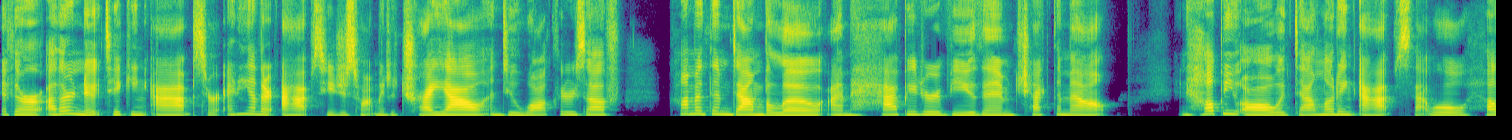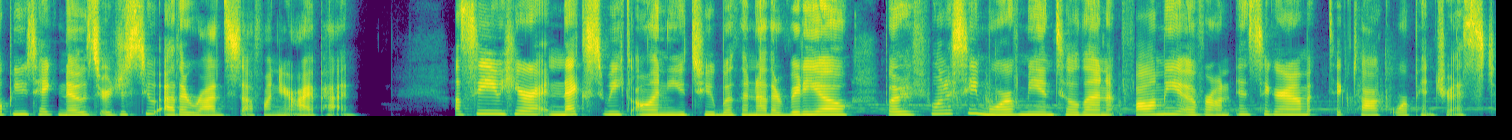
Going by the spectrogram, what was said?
If there are other note taking apps or any other apps you just want me to try out and do walkthroughs of, comment them down below. I'm happy to review them, check them out, and help you all with downloading apps that will help you take notes or just do other rad stuff on your iPad. I'll see you here next week on YouTube with another video. But if you want to see more of me until then, follow me over on Instagram, TikTok, or Pinterest.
